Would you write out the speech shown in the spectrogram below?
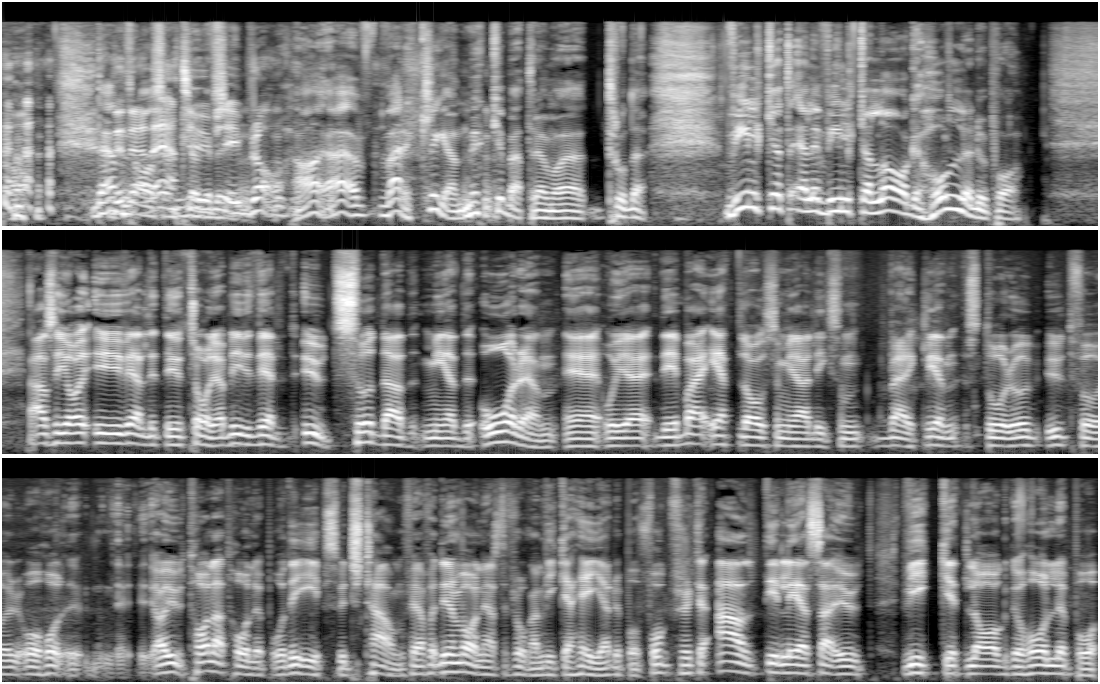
Den Det där lät ju i och för sig bra. Ja, ja, verkligen. Mycket bättre än vad jag trodde. Vilket eller vilka lag håller du på? Alltså jag är ju väldigt neutral, jag har blivit väldigt utsuddad med åren. Eh, och jag, det är bara ett lag som jag liksom verkligen står ut för och håll, jag har uttalat håller på, det är Ipswich Town. För jag, det är den vanligaste frågan, vilka hejar du på? Folk försöker alltid läsa ut vilket lag du håller på.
